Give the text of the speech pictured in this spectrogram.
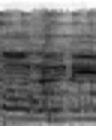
பாரடி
